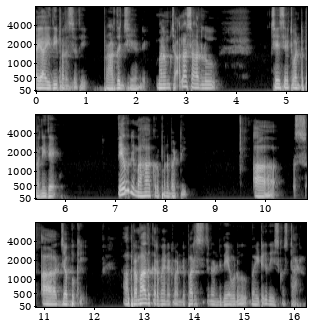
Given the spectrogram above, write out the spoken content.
అయ్యా ఇది పరిస్థితి. ప్రార్థన చేయండి. మనం చాలాసార్లు చేసేటువంటి పనిదే. దేవుని మహాకృపను బట్టి ఆ ఆ జబ్బుకి ఆ ప్రమాదకరమైనటువంటి పరిస్థితి నుండి దేవుడు బయటికి తీసుకొస్తాడు.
